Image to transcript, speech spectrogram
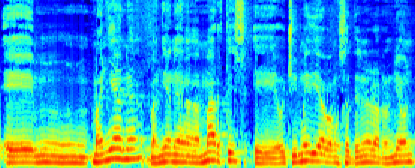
Eh, mañana, mañana martes, eh, ocho y media, vamos a tener la reunión,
